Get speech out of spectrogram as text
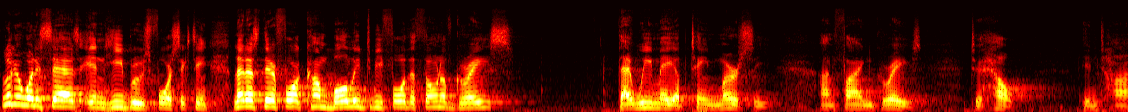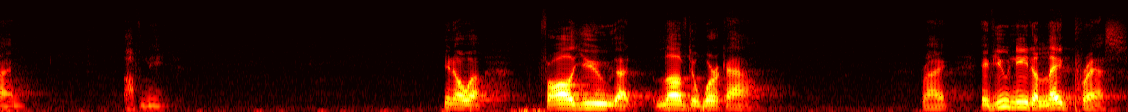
Look at what it says in Hebrews 4:16. Let us therefore come boldly before the throne of grace that we may obtain mercy and find grace to help in time of need. You know, uh, for all you that love to work out, right? If you need a leg press,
